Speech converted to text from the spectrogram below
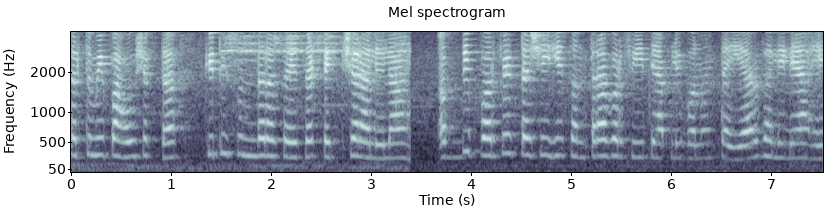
तर तुम्ही पाहू शकता किती सुंदर असं याचं टेक्स्चर आलेलं आहे. अगदी परफेक्ट अशी ही संत्रा बर्फी इथे आपली बनवून तयार झालेली आहे.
